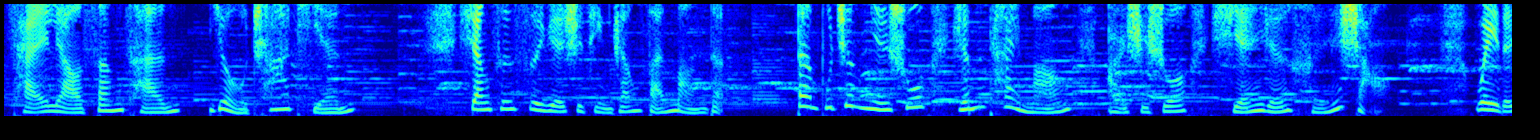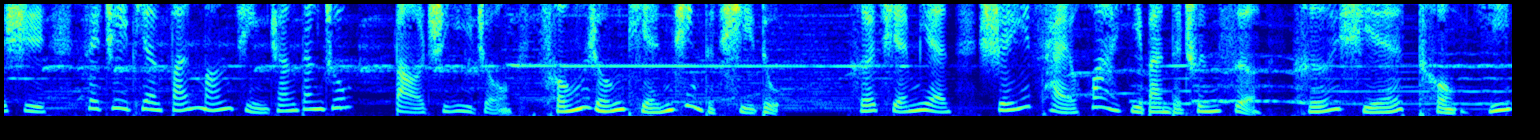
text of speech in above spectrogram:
才了桑蚕又插田。乡村四月是紧张繁忙的，但不正面说人们太忙，而是说闲人很少，为的是在这片繁忙紧张当中保持一种从容恬静的气度，和前面水彩画一般的春色和谐统一。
